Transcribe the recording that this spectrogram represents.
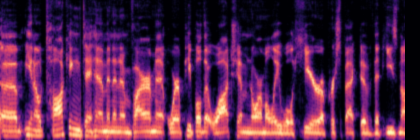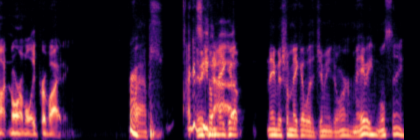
um, you know talking to him in an environment where people that watch him normally will hear a perspective that he's not normally providing Perhaps. i can Maybe see she'll that make up. Maybe she'll make up with Jimmy Dore. Maybe we'll see.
